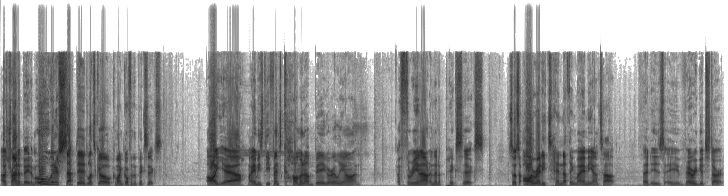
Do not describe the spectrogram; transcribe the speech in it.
I was trying to bait him. Oh, intercepted. Let's go. Come on, go for the pick six. Oh, yeah. Miami's defense coming up big early on. A three and out and then a pick six. So it's already 10 nothing Miami on top. That is a very good start.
